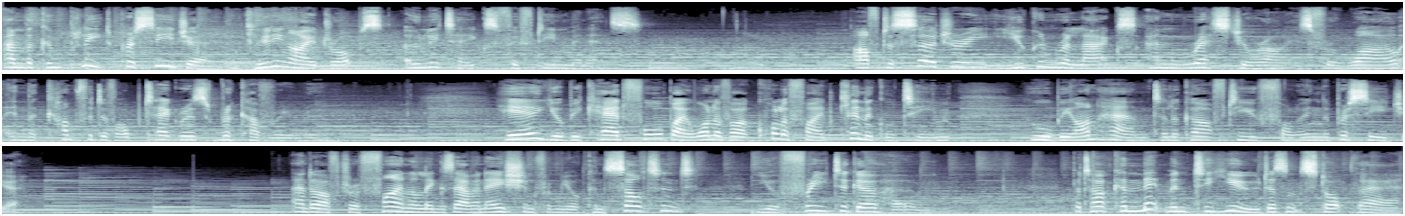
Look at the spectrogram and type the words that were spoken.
And the complete procedure, including eye drops, only takes 15 minutes. After surgery, you can relax and rest your eyes for a while in the comfort of Optegra's recovery room. Here, you'll be cared for by one of our qualified clinical team who will be on hand to look after you following the procedure. And after a final examination from your consultant, you're free to go home. But our commitment to you doesn't stop there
